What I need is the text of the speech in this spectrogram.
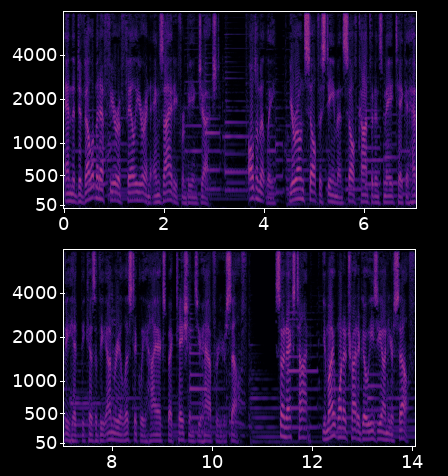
and the development of fear of failure and anxiety from being judged. Ultimately, your own self-esteem and self-confidence may take a heavy hit because of the unrealistically high expectations you have for yourself. So next time, you might want to try to go easy on yourself,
